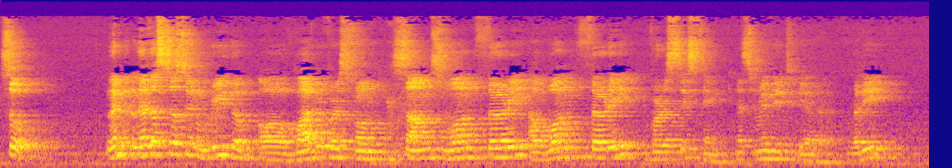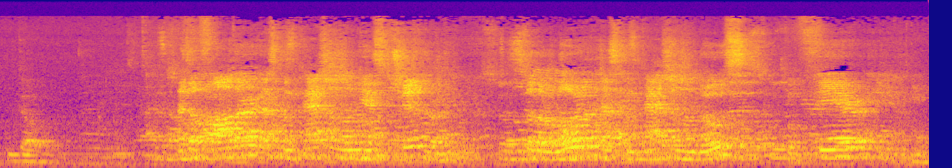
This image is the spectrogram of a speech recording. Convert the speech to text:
So, let, let us just you know, read the uh, Bible verse from Psalms 130, uh, 130, verse 16. Let's read it together. Ready? Go. As a father has compassion on his children, so the Lord has compassion on those who fear him.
